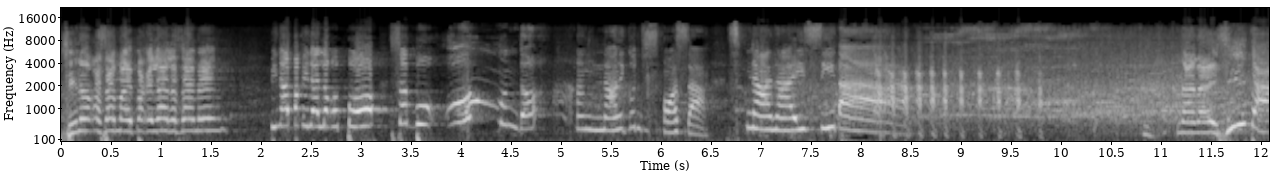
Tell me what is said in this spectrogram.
Sino ang kasama ipakilala sa amin? Pinapakilala ko po sa buong mundo ang nanay kong disposa, si Nanay Sita. Nanay Sita!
